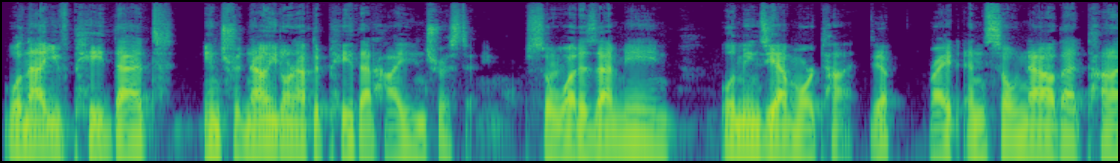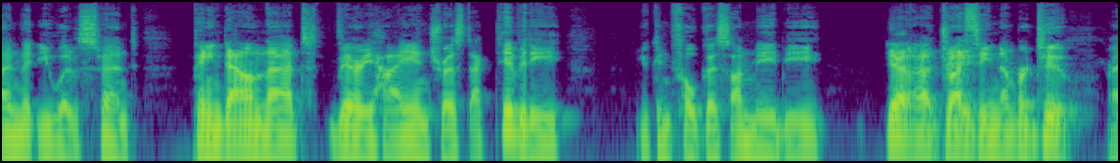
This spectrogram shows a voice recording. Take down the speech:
well, now you've paid that interest. Now you don't have to pay that high interest anymore. So Right. what does that mean? Well, it means you have more time. Yep. Right. And so now that time that you would have spent paying down that very high interest activity, you can focus on maybe Yeah, uh, that addressing number two, day, right?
